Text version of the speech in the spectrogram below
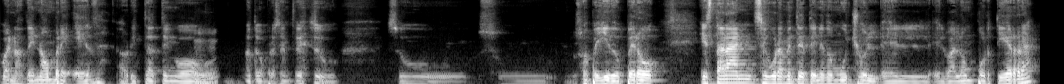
bueno, de nombre Ed, ahorita tengo, no tengo presente su, su, apellido, pero estarán seguramente teniendo mucho el, balón por tierra,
